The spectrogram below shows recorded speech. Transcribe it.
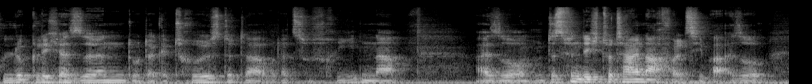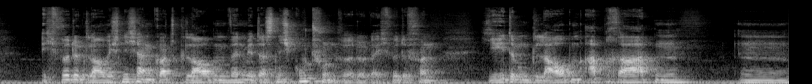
glücklicher sind oder getrösteter oder zufriedener. Also, das finde ich total nachvollziehbar. Also, ich würde, glaube ich, nicht an Gott glauben, wenn mir das nicht gut tun würde. Oder ich würde von jedem Glauben abraten, hm,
